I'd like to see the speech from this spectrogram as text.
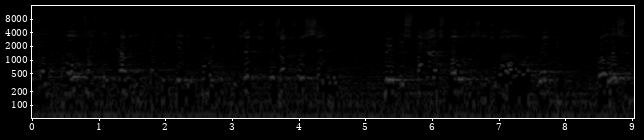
in the, the Old Testament covenant that was given for you. Presumptuous sinners who despised Moses' law or broke it. Well, listen,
